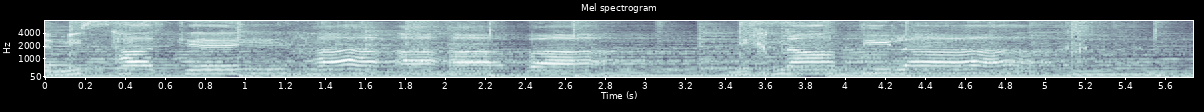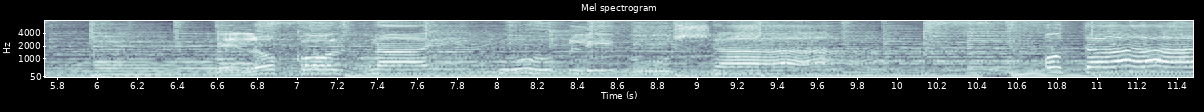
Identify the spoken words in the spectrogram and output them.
במשחקי האהבה, נכנעתי לך ללא כל תנאי ובלי בושה. אותה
